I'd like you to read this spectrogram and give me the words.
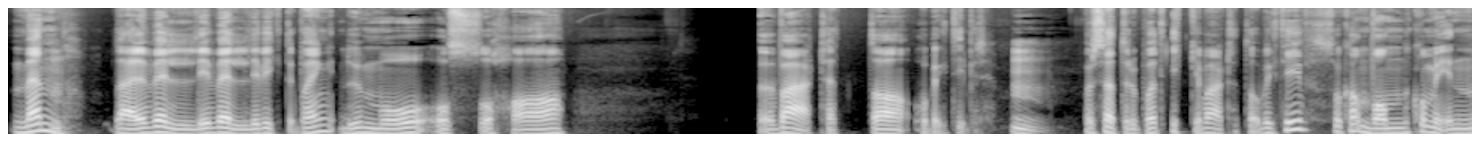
Men det er et veldig, veldig viktig poeng. Du må også ha værtetta objektiver. Mm. For setter du på et ikke værtetta objektiv, så kan vann komme inn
